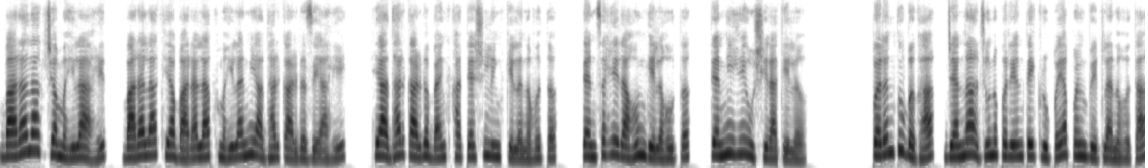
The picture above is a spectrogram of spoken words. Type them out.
बारा लाख ज्या महिला आहेत बारा लाख या बारा लाख महिलांनी आधार कार्ड जे आहे हे आधार कार्ड बँक खात्याशी लिंक केलं नव्हतं. त्यांचं हे राहून गेलं होतं. त्यांनी हे उशिरा केलं. परंतु बघा ज्यांना अजूनपर्यंत एक रुपया पण भेटला नव्हता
